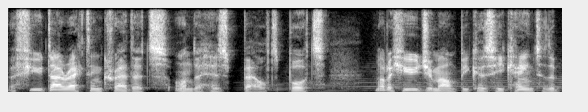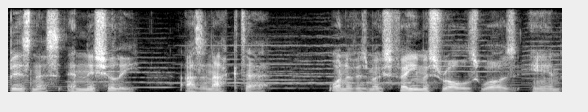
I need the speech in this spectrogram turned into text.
a few directing credits under his belt, but not a huge amount because he came to the business initially as an actor. One of his most famous roles was in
